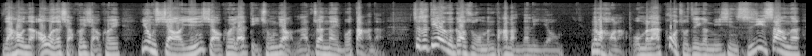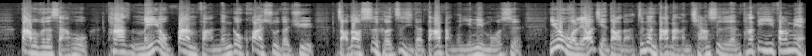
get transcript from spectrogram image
然后呢偶尔的小亏小亏，用小赢小亏来抵冲掉，来赚那一波大的，这是第二个告诉我们打板的理由。那么好了，我们来破除这个迷信。实际上呢，大部分的散户他没有办法能够快速的去找到适合自己的打板的盈利模式。因为我了解到的，真正打板很强势的人，他第一方面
